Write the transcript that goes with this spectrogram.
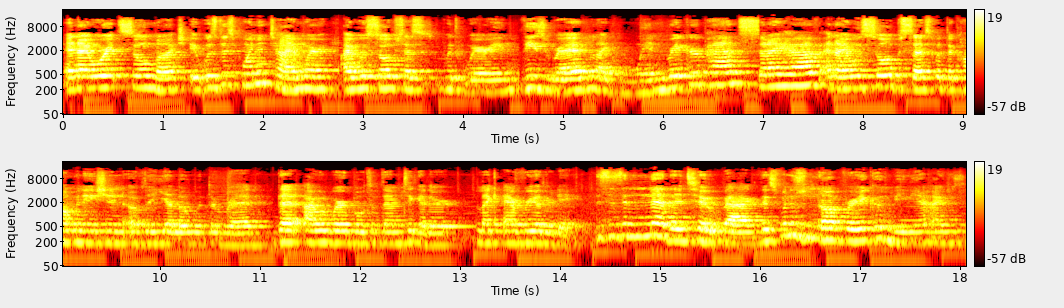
and I wore it so much. It was this point in time where I was so obsessed with wearing these red like windbreaker pants that I have and I was so obsessed with the combination of the yellow with the red that I would wear both of them together like every other day. This is another tote bag. This one is not very convenient. I just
